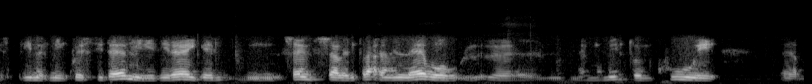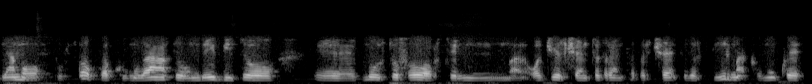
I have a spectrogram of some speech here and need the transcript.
esprimermi in questi termini, direi che senza l'entrata nell'Euro, eh, nel momento in cui eh, abbiamo purtroppo accumulato un debito eh, molto forte, mm, oggi è il 130% del PIL, ma comunque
